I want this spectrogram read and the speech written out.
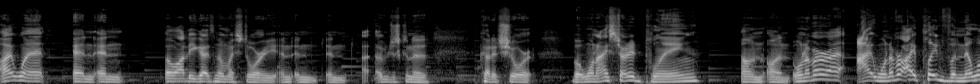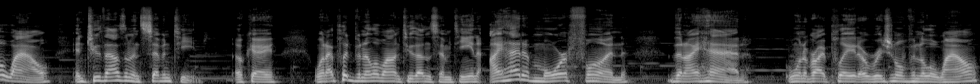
i went and and a lot of you guys know my story and and and i'm just to cut it short. But when i started playing on on whenever I, I whenever i played vanilla wow in 2017 okay when i played vanilla wow in 2017 i had more fun than i had whenever i played original vanilla wow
